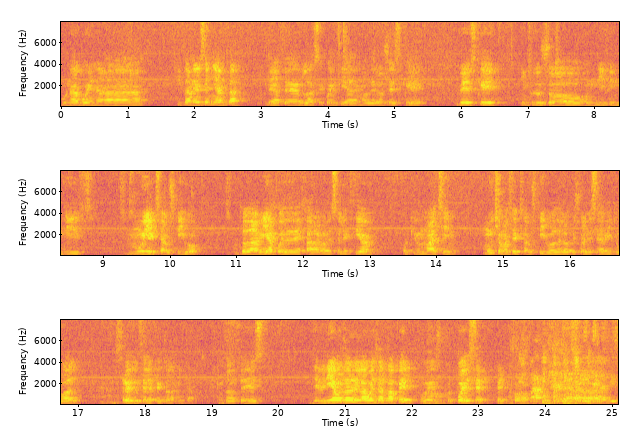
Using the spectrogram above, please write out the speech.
una buena, quizá una enseñanza de hacer la secuencia de modelos es que ves que incluso un diff in diff muy exhaustivo todavía puede dejar algo de selección porque un matching mucho más exhaustivo de lo que suele ser habitual reduce el efecto a la mitad. Entonces, ¿deberíamos darle la vuelta al papel? Pues, pues puede ser, pero dicen.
